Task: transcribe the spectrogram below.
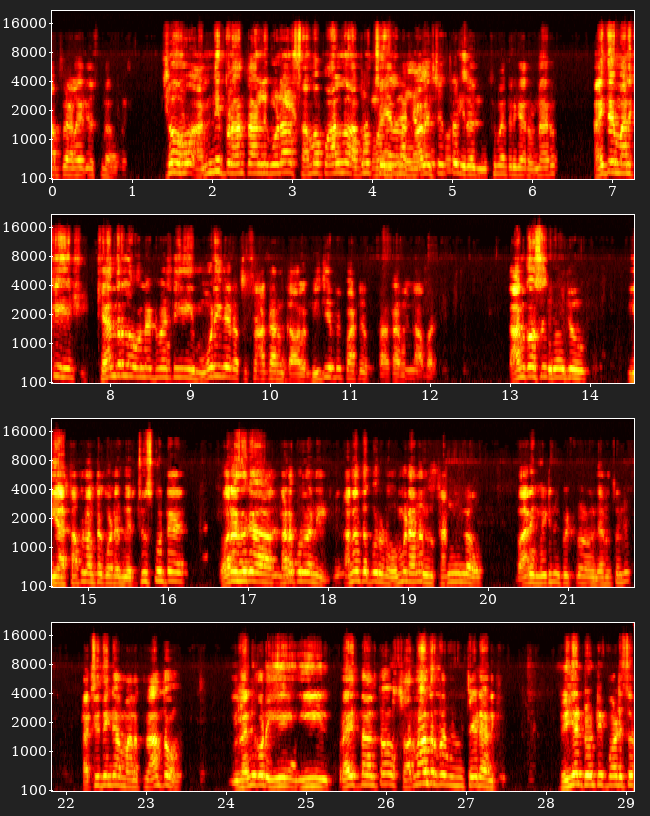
హబ్గా అలాగే చేస్తున్నాం. సో అన్ని ప్రాంతాలను కూడా సమపాలను అభివృద్ధి చేయాలన్న ఆలోచనతో ఈరోజు ముఖ్యమంత్రి గారు ఉన్నారు. అయితే మనకి కేంద్రంలో ఉన్నటువంటి మోడీ గారి ఒక సహకారం కావాలి. బీజేపీ పార్టీ ఒక సహకారం కావాలి దానికోసం ఈరోజు ఈ ఆ తపనంతా కూడా మీరు చూసుకుంటే వరుసగా గడపలోని అనంతపురం ఉమ్మడి అనంత సంఘంలో భారీ మీటింగ్ పెట్టుకోవడం జరుగుతుంది. ఖచ్చితంగా మన ప్రాంతం ఇవన్నీ కూడా ఈ ఈ ప్రయత్నాలతో స్వర్ణాంధ్రప్రదేశ్ చేయడానికి విజన్ ట్వంటీ ఫార్టీ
